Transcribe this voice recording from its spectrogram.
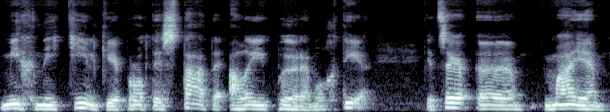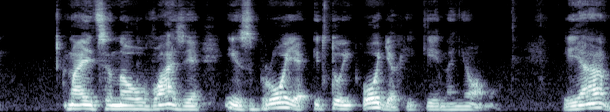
міг не тільки протистати, але й перемогти. І це е, має, мається на увазі і зброя, і той одяг, який на ньому. І я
